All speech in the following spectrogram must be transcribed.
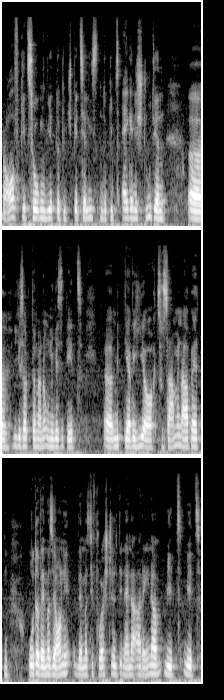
raufgezogen wird. Da gibt es Spezialisten, da gibt es eigene Studien, äh, wie gesagt, an einer Universität, äh, mit der wir hier auch zusammenarbeiten. Oder wenn man sich, auch, wenn man sich vorstellt, in einer Arena mit, mit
